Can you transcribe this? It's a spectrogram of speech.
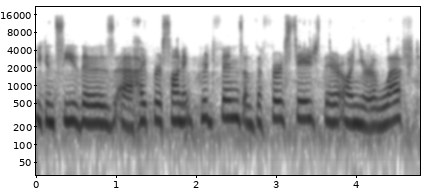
You can see those uh, hypersonic grid fins of the first stage there on your left,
